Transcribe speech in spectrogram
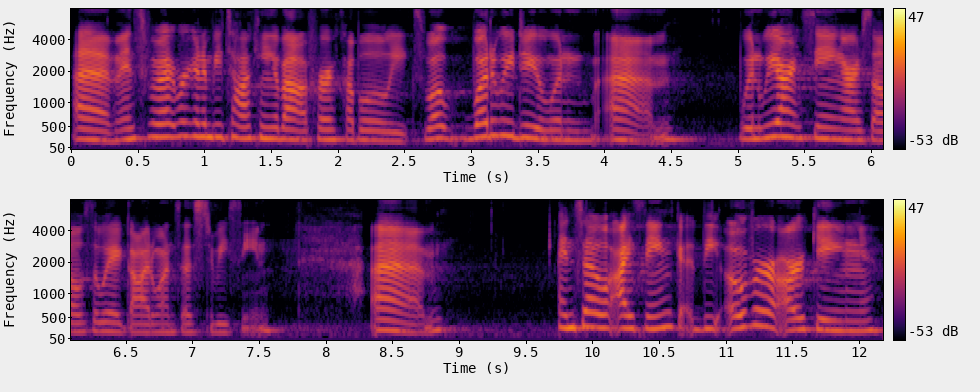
Um, and so, what we're going to be talking about for a couple of weeks. What, what do we do when, um, when we aren't seeing ourselves the way God wants us to be seen. Um, and so I think the overarching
